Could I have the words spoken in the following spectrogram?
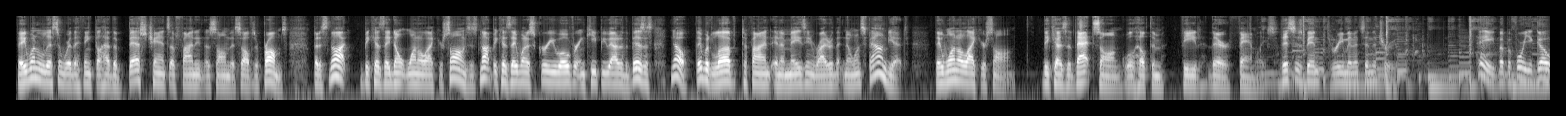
They want to listen where they think they'll have the best chance of finding a song that solves their problems. But it's not because they don't want to like your songs. It's not because they want to screw you over and keep you out of the business. No, they would love to find an amazing writer that no one's found yet. They want to like your song because that song will help them feed their families. This has been Three Minutes in the Truth. Hey, but before you go,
